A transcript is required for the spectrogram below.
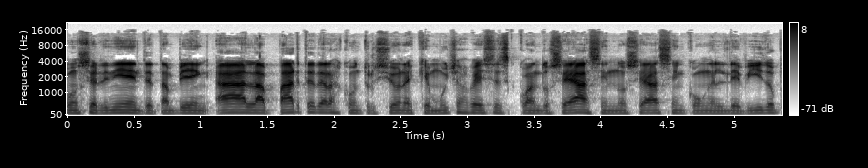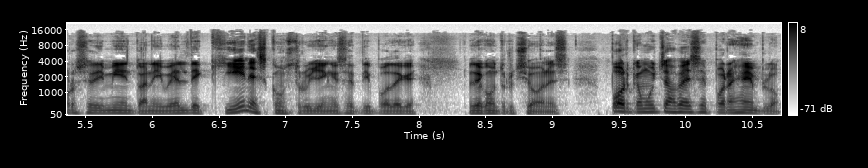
concerniente también a la parte de las construcciones que muchas veces cuando se hacen no se hacen con el debido procedimiento a nivel de quienes construyen ese tipo de, de construcciones. Porque muchas veces, por ejemplo,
